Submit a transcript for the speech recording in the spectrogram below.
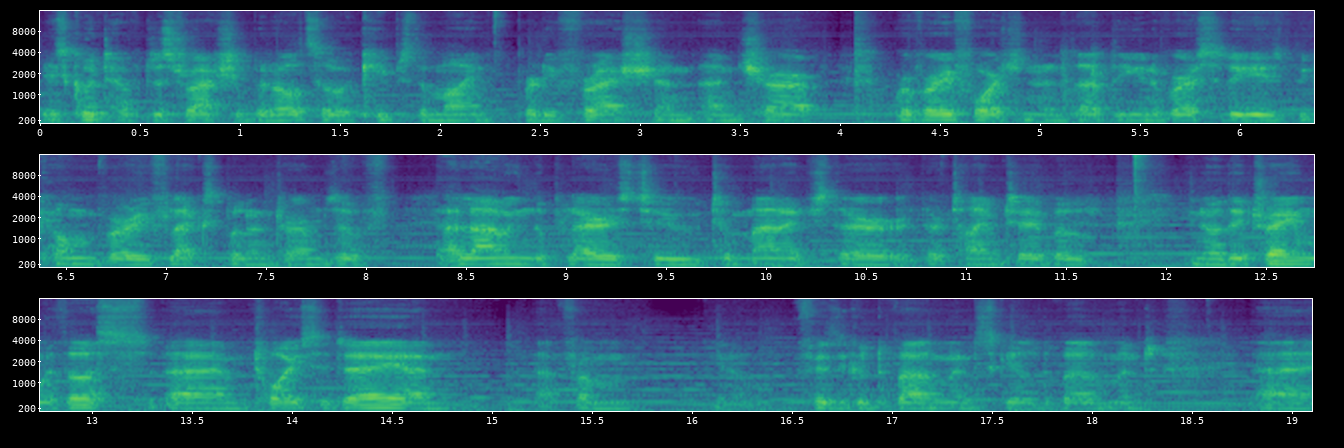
it's good to have distraction but also it keeps the mind pretty fresh and, and sharp. We're very fortunate that the university has become very flexible in terms of allowing the players to, to manage their, their timetable. You know, they train with us um, twice a day and uh, from physical development, skill development, uh,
